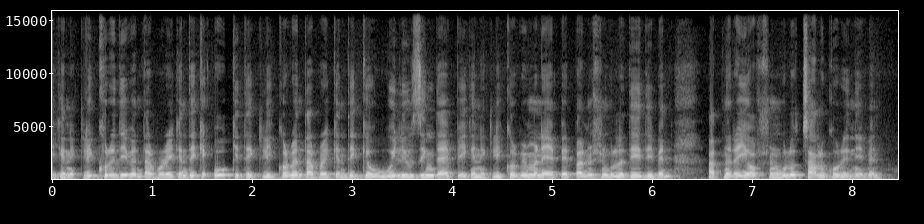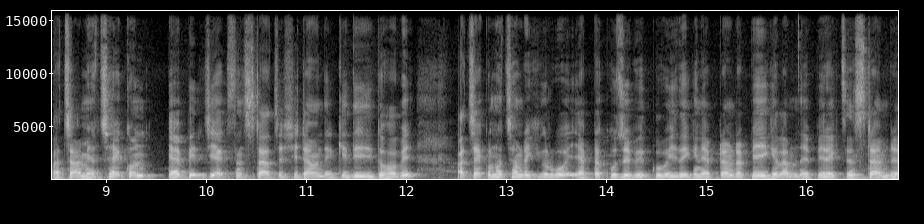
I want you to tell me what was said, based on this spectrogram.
এখানে ক্লিক করে দিবেন, তারপর এখান থেকে ওকেতে ক্লিক করবেন, তারপর এখান থেকে উইল ইউজিং দ্য অ্যাপ এখানে ক্লিক করবেন মানে অ্যাপের পারমিশনগুলো দিয়ে দিবেন। আপনারা এই অপশনগুলো চালু করে নেবেন। আচ্ছা আমি হচ্ছে এখন অ্যাপের যে অ্যাকসেন্সটা আছে, সেটা আমাদেরকে দিয়ে দিতে হবে। আচ্ছা এখন হচ্ছে আমরা কী করব? অ্যাপটা খুঁজে বের করব। এই দেখেন অ্যাপটা আমরা পেয়ে গেলাম অ্যাপের এক্সচেঞ্জটা আমরা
